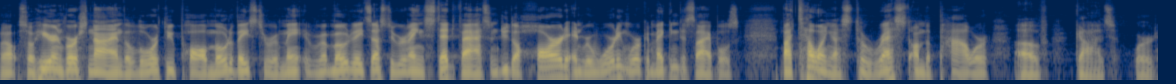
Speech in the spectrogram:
Well, so here in verse 9, the Lord through Paul motivates, to remain, motivates us to remain steadfast and do the hard and rewarding work of making disciples by telling us to rest on the power of God's word.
